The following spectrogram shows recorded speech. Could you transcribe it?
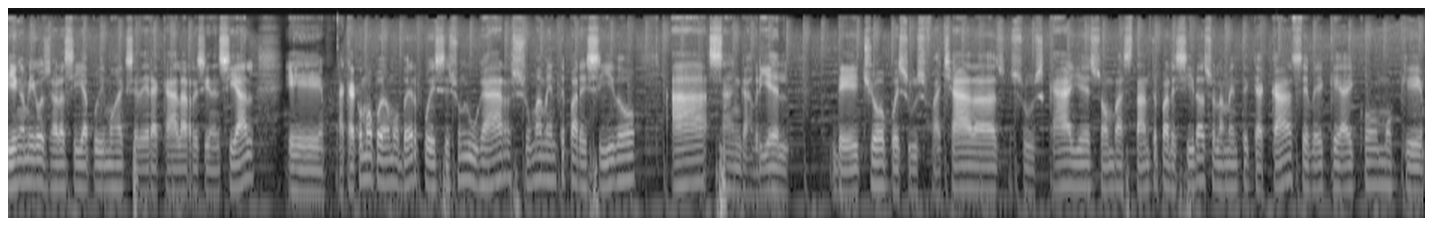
Bien amigos, ahora sí ya pudimos acceder acá a la residencial. Eh, acá como podemos ver pues es un lugar sumamente parecido a San Gabriel. De hecho, pues sus fachadas, sus calles son bastante parecidas, solamente que acá se ve que hay como que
